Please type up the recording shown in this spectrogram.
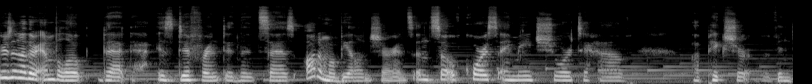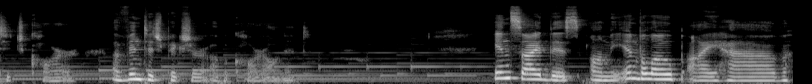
Here's another envelope that is different and it says automobile insurance. And so, of course, I made sure to have a picture of a vintage car, a vintage picture of a car on it. Inside this, on the envelope, I have,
